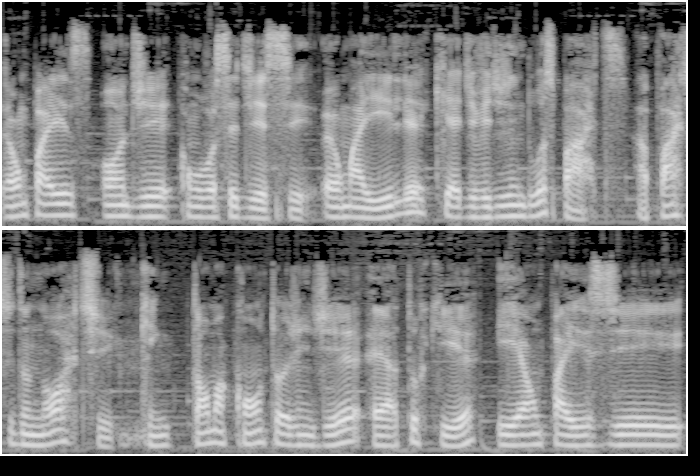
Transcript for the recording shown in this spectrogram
É um país onde, como você disse, é uma ilha que é dividida em duas partes. A parte do norte, quem toma conta hoje em dia é a Turquia, e é um país de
